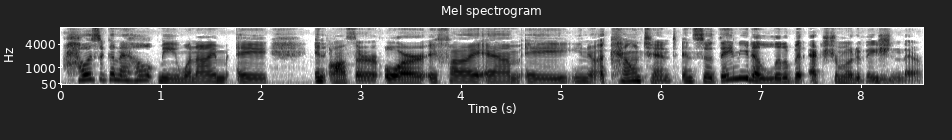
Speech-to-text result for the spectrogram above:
how is it going to help me when I'm a an author or if I am a, you know, accountant? And so they need a little bit extra motivation there.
